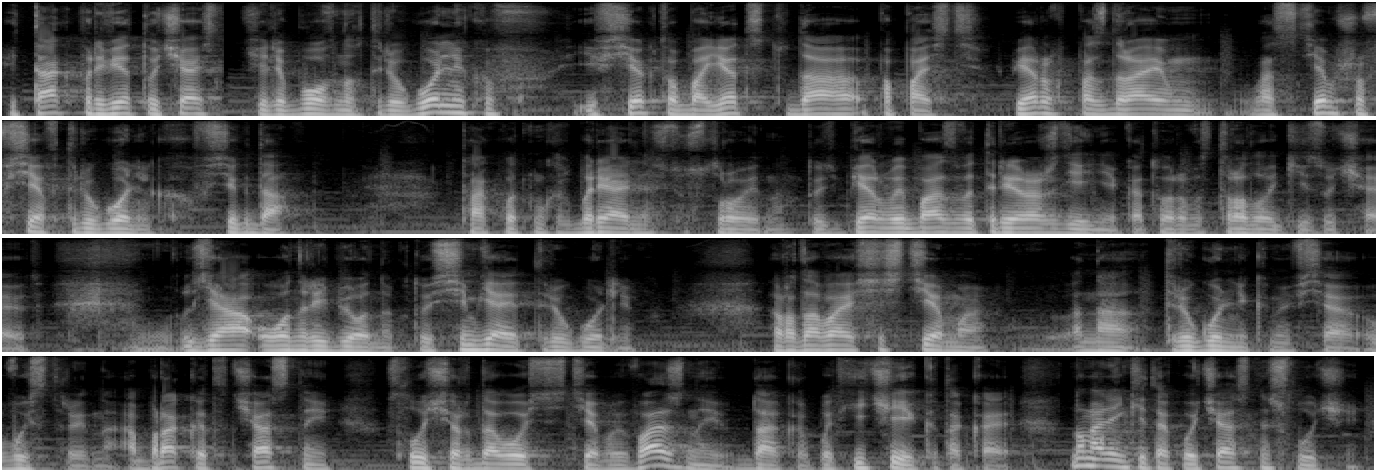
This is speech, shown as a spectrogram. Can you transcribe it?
Итак, привет участники любовных треугольников и все, кто боятся туда попасть. Во-первых, поздравим вас с тем, что все в треугольниках всегда. Так вот, ну, как бы реальность устроена. То есть первые базовые три рождения, которые в астрологии изучают. Я, он, ребенок. То есть семья — это треугольник. Родовая система, она треугольниками вся выстроена. А брак — это частный случай родовой системы. Важный, да, как бы ячейка такая, но маленький такой частный случай.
